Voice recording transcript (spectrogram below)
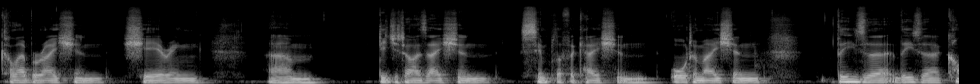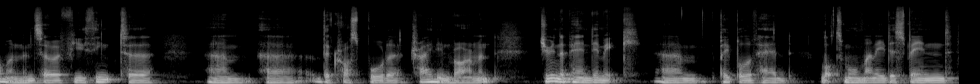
collaboration, sharing, um, digitisation, simplification, automation, these are these are common. And so if you think to um, uh, the cross-border trade environment, during the pandemic, um, people have had lots more money to spend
